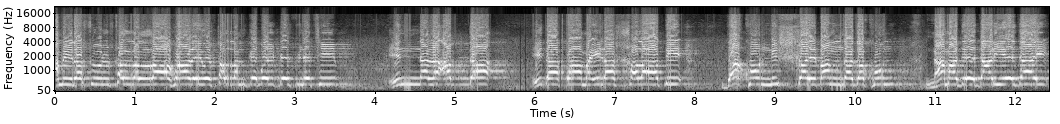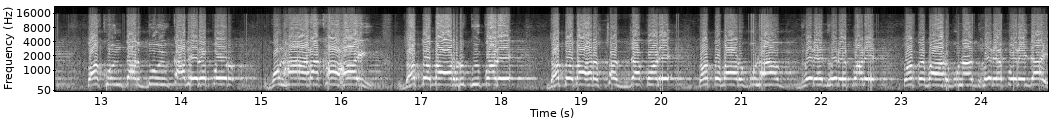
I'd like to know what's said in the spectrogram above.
আমি রাসূল সাল্লাল্লাহু আলাইহি ওয়াসাল্লামকে বলতে শুনেছি, ইন্নাল আবদা ইদা কামা ইলা সালাতি। যখন নিশ্চয় বান্দা যখন নামাজে দাঁড়িয়ে যায়, তখন তার দুই কাঁধের ওপর গুনহা রাখা হয়। যতবার রুকু করে যতবার সজ্জা করে, ততবার গুণা ধরে ধরে পড়ে, ততবার গুণা ধরে পড়ে যায়।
